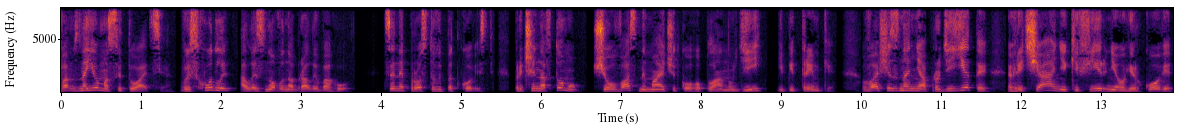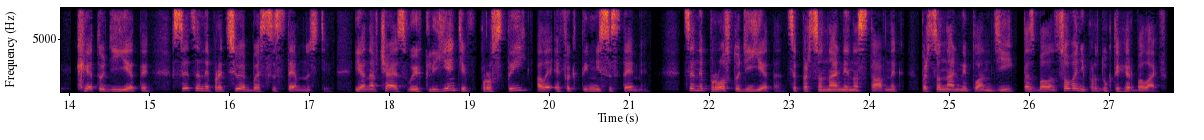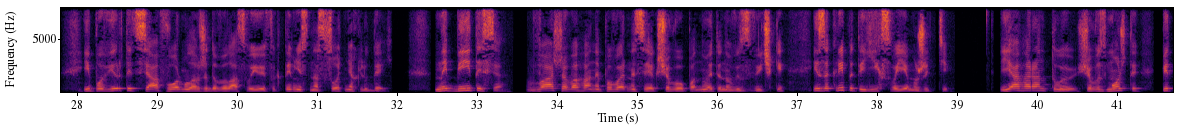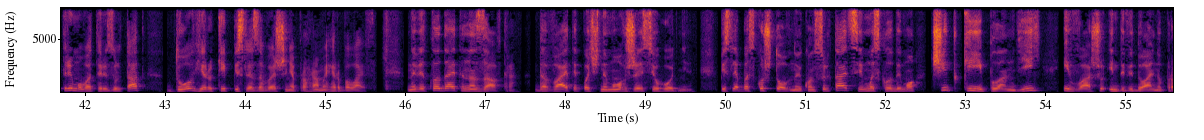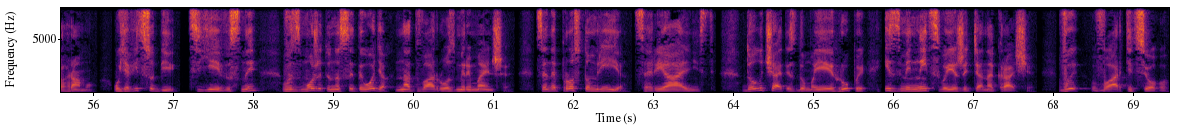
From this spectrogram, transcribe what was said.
Вам знайома ситуація? Ви схудли, але знову набрали вагу. Це не просто випадковість. Причина в тому, що у вас немає чіткого плану дій і підтримки. Ваші знання про дієти гречані, кефірні, огіркові, кето-дієти – все це не працює без системності. Я навчаю своїх клієнтів простий, але ефективній системі. Це не просто дієта, це персональний наставник, персональний план дій та збалансовані продукти Herbalife. І повірте, ця формула вже довела свою ефективність на сотнях людей. Не бійтеся, ваша вага не повернеться, якщо ви опануєте нові звички і закріпите їх в своєму житті. Я гарантую, що ви зможете підтримувати результат довгі роки після завершення програми Herbalife. Не відкладайте на завтра. Давайте почнемо вже сьогодні. Після безкоштовної консультації ми складемо чіткий план дій і вашу індивідуальну програму. Уявіть собі, цієї весни ви зможете носити одяг на два розміри менше. Це не просто мрія, це реальність. Долучайтесь до моєї групи і змініть своє життя на краще. Ви варті цього.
